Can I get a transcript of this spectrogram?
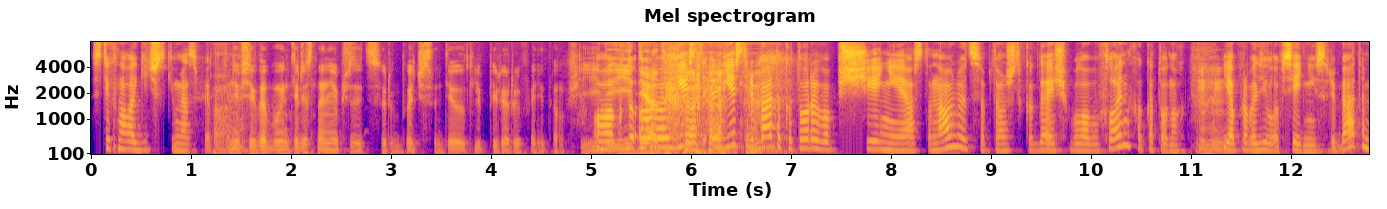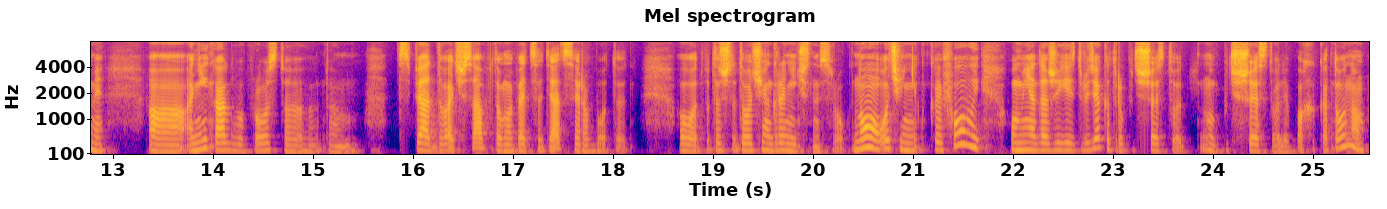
с технологическими аспектами. Мне всегда было интересно, они вообще за эти 42 часа делают ли перерыв, они там вообще еди- А, кто- едят. э, есть, э, есть ребята, которые вообще не останавливаются, потому что когда я еще была в оффлайн хакатонах, Мгм. я проводила все дни с ребятами, а, они как бы просто там спят два часа, потом опять садятся и работают. Вот, потому что это очень ограниченный срок. Но очень кайфовый. У меня даже есть друзья, которые путешествуют, ну, путешествовали по хакатонам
